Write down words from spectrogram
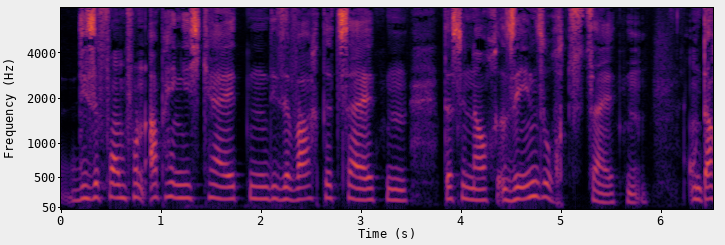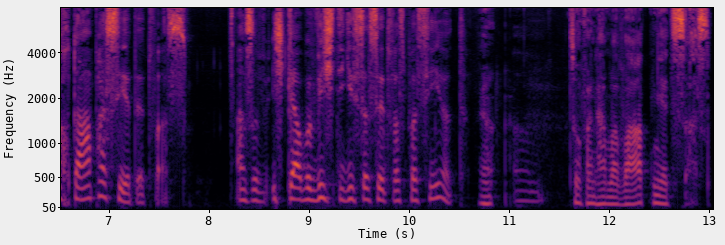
diese Form von Abhängigkeiten, diese Wartezeiten, das sind auch Sehnsuchtszeiten. Und auch da passiert etwas. Also ich glaube, wichtig ist, dass etwas passiert. Ja. Ähm. Insofern haben wir Warten jetzt als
